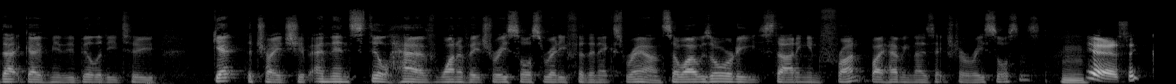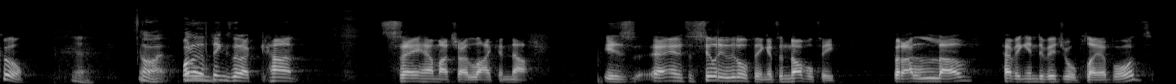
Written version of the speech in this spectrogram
that gave me the ability to get the trade ship and then still have one of each resource ready for the next round. So I was already starting in front by having those extra resources. Hmm. Yeah, see, cool. Yeah. All right. One well, of the um, things that I can't say how much I like enough is, and it's a silly little thing, it's a novelty, but I love having individual player boards,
